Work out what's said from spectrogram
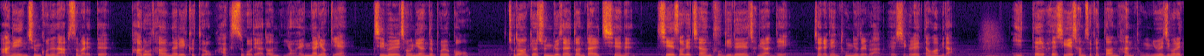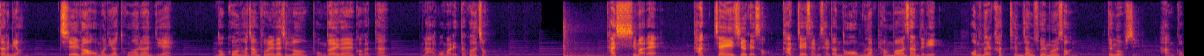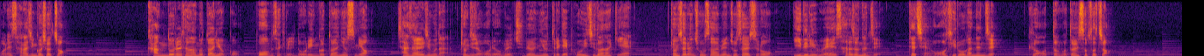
아내인 준코는 앞서 말했듯 바로 다음 날이 그토록 학수고대하던 여행날이었기에 짐을 정리한 듯 보였고 초등학교 중교사였던 딸 치에는 시에서 개최한 구기대에 참여한 뒤 저녁엔 동료들과 회식을 했다고 합니다. 이때 회식에 참석했던 한 동료의 증언에 따르면 치에가 어머니와 통화를 한 뒤에 놓고 온 화장품을 가질러 본가에 가야 할 것 같아 라고 말했다고 하죠. 다시 말해 각자의 지역에서 각자의 삶을 살던 너무나 평범한 사람들이 어느 날 같은 장소에 모여선 뜬금없이 한꺼번에 사라진 것이었죠. 강도를 당한 것도 아니었고 보험 사기를 노린 것도 아니었으며 자살 징후나 경제적 어려움을 주변 이웃들에게 보이지도 않았기에 경찰은 조사하면 조사할수록 이들이 왜 사라졌는지 대체 어디로 갔는지 그 어떤 것도 알수 없었죠.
